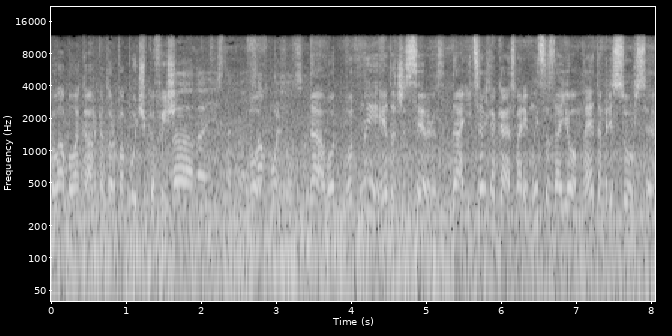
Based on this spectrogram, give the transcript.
Блаблакар, который попутчиков ищет. Да, да, есть такое. Вот. Сам пользовался. Да, вот, вот мы этот же сервис. Да, и цель какая? Смотри, мы создаем на этом ресурсе,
